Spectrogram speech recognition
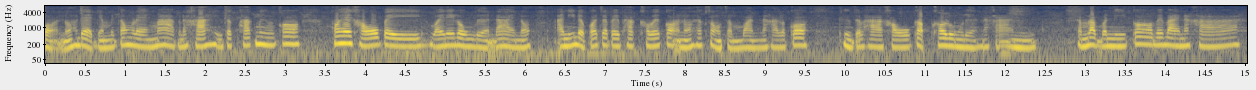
ก่อนเนาะแดดยังไม่ต้องแรงมากนะคะอีกสักพักนึงก็ค่อยให้เขาไปไว้ในโรงเรือนได้เนาะอันนี้เดี๋ยวก็จะไปพักเขาไว้ก่อนเนาะสักสองสามวันนะคะ แล้วก็ถึงจะพาเขากลับเข้าโรงเรือนนะคะ อันนี้สำหรับวันนี้ก็บ๊ายบายนะคะ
